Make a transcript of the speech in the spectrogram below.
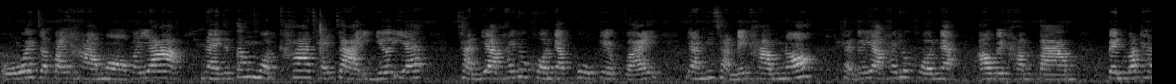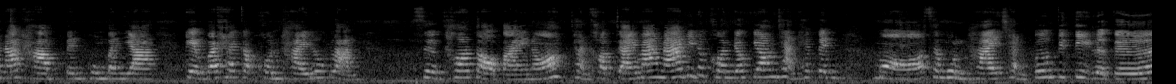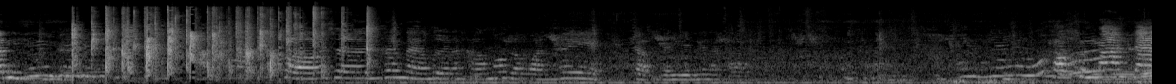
โอ้ยจะไปหาหมอก็ยาก ไหนจะต้องหมดค่าใช้จ่ายอีกเยอะแยะ ฉันอยากให้ทุกคนเนี่ยปลูกเก็บไว้ อย่างที่ฉันได้ทำเนาะ ฉันก็อยากให้ทุกคนเนี่ยเอาไปทำตาม เป็นวัฒนธรรม เป็นภูมิปัญญา เก็บไว้ให้กับคนไทยลูกหลานสืบทอดต่อไปเนาะฉันขอบใจมากนะที่ทุกคนยกย่องฉันให้เป็นหมอสมุนไพรฉันปลื้มปิติเหลือเกิน ขอเชิญท่านนายอำเภอนะคะ มอบรางวัลให้กับยายเย็นด้วยนะคะ ขอบคุณมากจ้ะ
